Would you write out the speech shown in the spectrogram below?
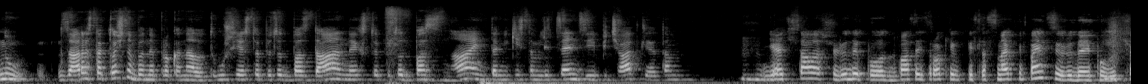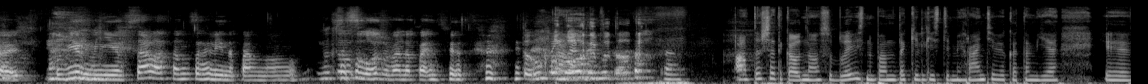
ну зараз так точно би не проканали, тому що є 100-500 баз даних, 100-500 баз знань, там якісь там ліцензії, печатки, а там Я читала, що люди по 20 років після смерті пенсію людей получають. Повір мені, в селах там взагалі, напевно, Ну, все то- село живе на пенсію. То Одного депутата. А то ще така одна особливість, напевно, та кількість емігрантів, яка там є, е,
